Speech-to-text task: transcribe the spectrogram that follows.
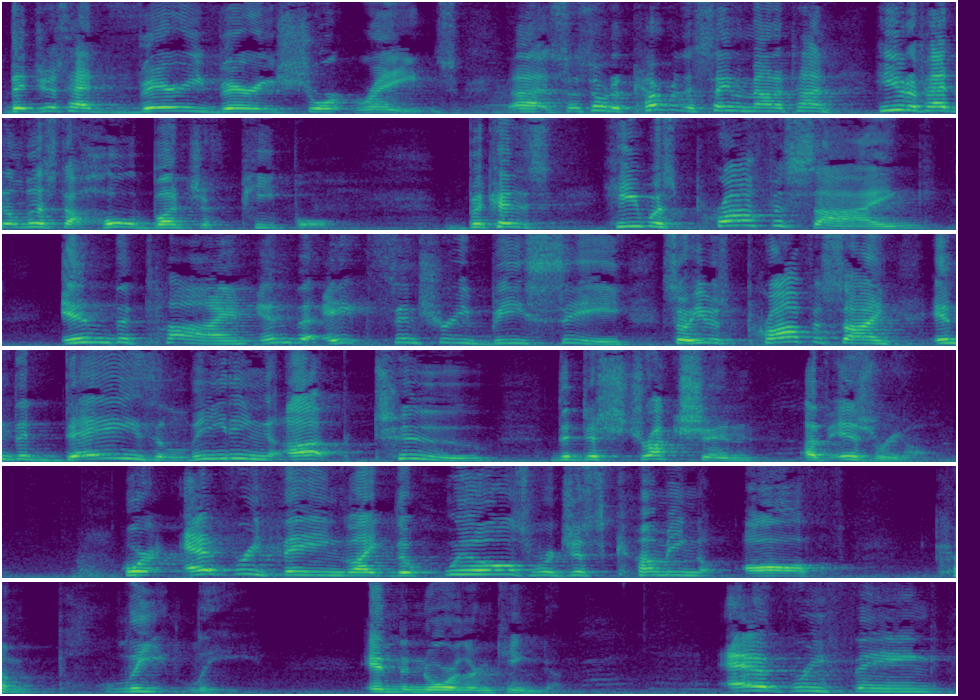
that just had very, very short reigns. Uh, so, so to cover the same amount of time, he would have had to list a whole bunch of people because he was prophesying in the time, in the 8th century BC. So he was prophesying in the days leading up to the destruction of Israel, where everything, like the wheels, were just coming off completely in the northern kingdom. Everything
